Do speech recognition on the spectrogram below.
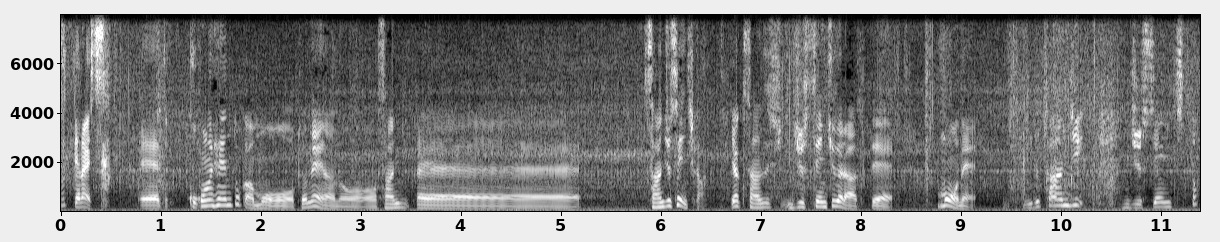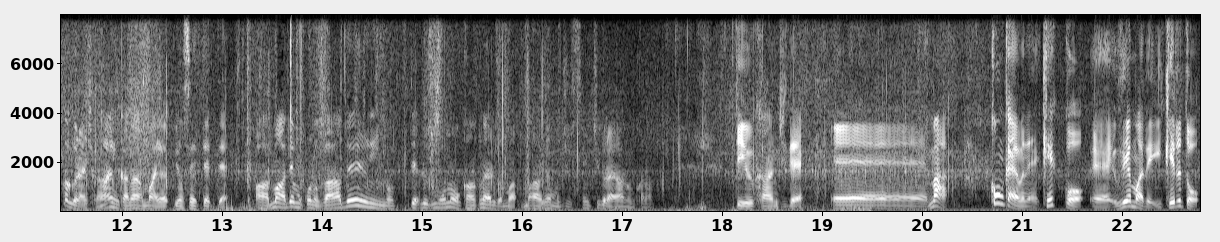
降ってないです。えっ、ー、と、ここの辺とかもう、去年あのー、えー、30センチか。約30センチぐらいあって、もうね、いる感じ、10センチとかぐらいしかないんかな、まあ寄せてて。あまあでもこのガーベールに乗ってるものを考えると、まあ、まあでも10センチぐらいあるんかな。っていう感じで、えー、まあ、今回はね、結構、えー、上まで行けると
